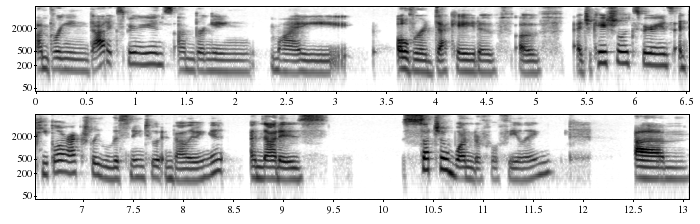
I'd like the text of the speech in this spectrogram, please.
I'm bringing that experience. I'm bringing my over a decade of of educational experience, and people are actually listening to it and valuing it, and that is such a wonderful feeling. Um,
